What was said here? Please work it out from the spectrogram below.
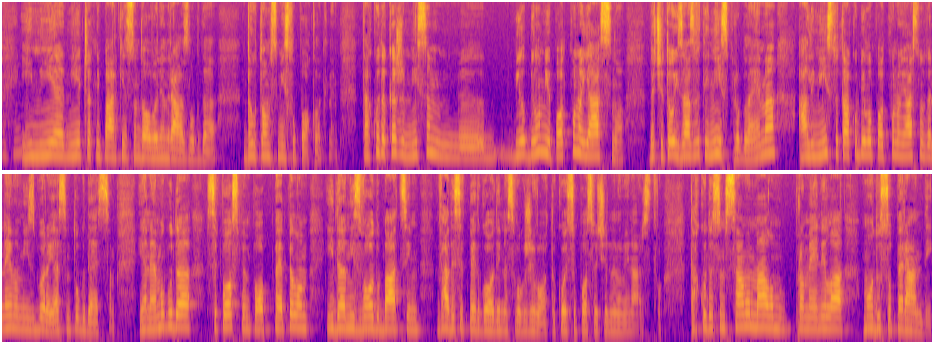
Uh -huh. I nije, nije čak ni Parkinson dovoljan razlog da, da u tom smislu pokleknem. Tako da kažem, nisam, e, bil, bilo mi je potpuno jasno da će to izazvati niz problema, ali mi isto tako bilo potpuno jasno da nemam izbora, ja sam tu gde sam. Ja ne mogu da se pospem pepelom i da niz vodu bacim 25 godina svog života koje su posvećene novinarstvu. Tako da sam samo malo promenila modus operandi.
